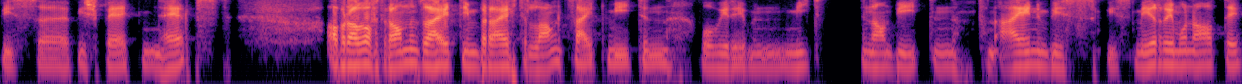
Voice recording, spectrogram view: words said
bis, äh, bis späten Herbst. Aber auch auf der anderen Seite im Bereich der Langzeitmieten, wo wir eben Mieten anbieten von einem bis, bis mehrere Monate.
